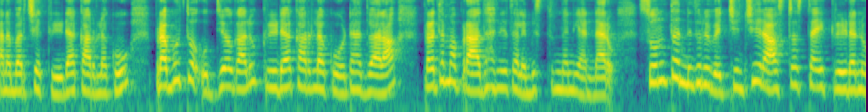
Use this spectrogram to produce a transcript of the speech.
కనబర్చే క్రీడాకారులకు ప్రభుత్వ ఉద్యోగాలు క్రీడాకారుల కోటా ద్వారా ప్రథమ ప్రాధాన్యం ప్రాధాన్యత లభిస్తుందని అన్నారు. సొంత నిధులు వెచ్చించి రాష్ట్ర స్థాయి క్రీడను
